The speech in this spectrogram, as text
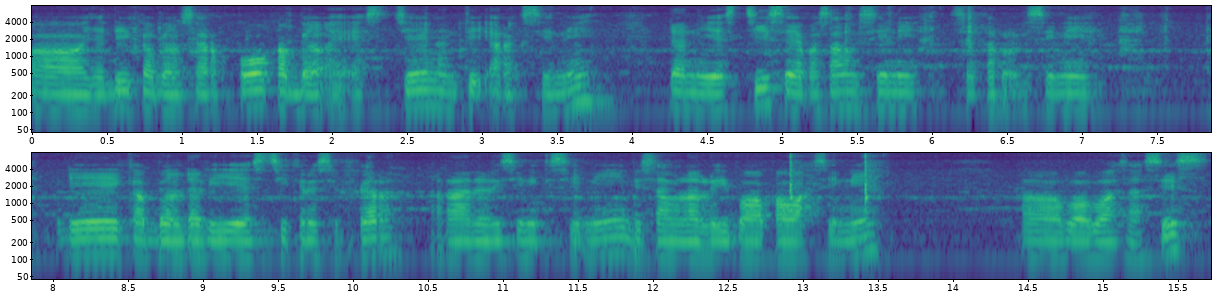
Uh, jadi kabel servo kabel ESC nanti arah sini dan ESC saya pasang di sini. Saya taruh di sini. Jadi kabel dari ESC ke receiver arah dari sini ke sini bisa melalui bawah-bawah sini uh, bawah-bawah sasis.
